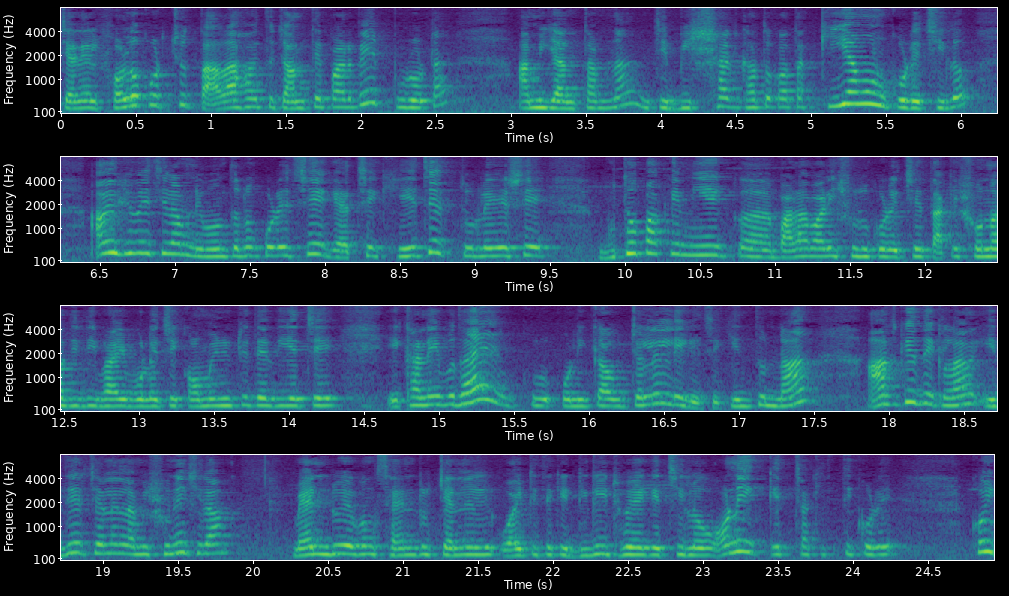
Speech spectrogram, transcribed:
চ্যানেল ফলো করছ, তারা হয়তো জানতে পারবে পুরোটা। আমি জানতাম না যে বিশ্বাসঘাতকতা কী এমন করেছিল। আমি ভেবেছিলাম নিমন্ত্রণ করেছে, গেছে, খেয়েছে চলে এসে গুথোপাকে নিয়ে বাড়াবাড়ি শুরু করেছে। তাকে সোনা দিদি ভাই বলেছে কমিউনিটিতে দিয়েছে। এখানেই বোধ হয় কণিকা উজ্জ্বলের লেগেছে। কিন্তু না, আজকে দেখলাম এদের চ্যানেল আমি শুনেছিলাম ম্যান্ডু এবং স্যান্ডু চ্যানেল ওয়াইটি থেকে ডিলিট হয়ে গেছিল, অনেক কেচ্ছাকীর্তি করে। কই,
